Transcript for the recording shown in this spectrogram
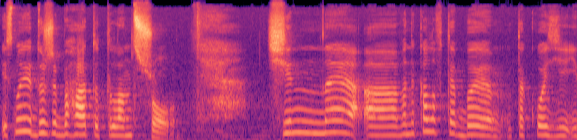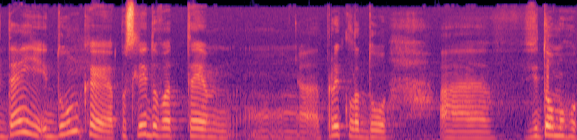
існує дуже багато талант-шоу. Чи не виникало в тебе такої ідеї і думки послідувати прикладу відомого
